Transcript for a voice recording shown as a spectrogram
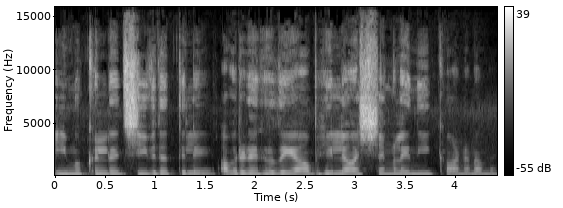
ഈ മക്കളുടെ ജീവിതത്തിലെ അവരുടെ ഹൃദയാഭിലാഷങ്ങളെ നീ കാണണമേ.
